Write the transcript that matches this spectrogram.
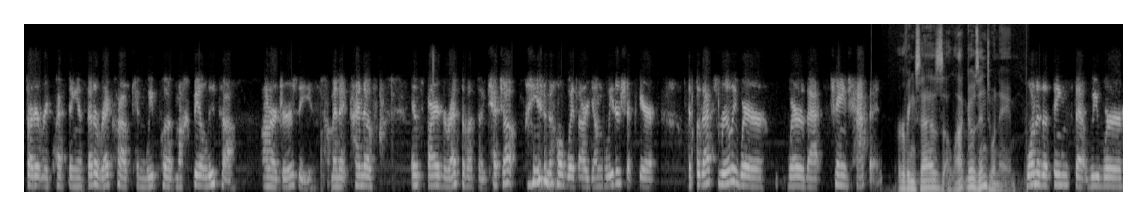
started requesting instead of Red Cloud, can we put Mahpialuta on our jerseys? And it kind of inspired the rest of us to catch up, you know, with our young leadership here. And so that's really where where that change happened. Irving says a lot goes into a name. One of the things that we were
